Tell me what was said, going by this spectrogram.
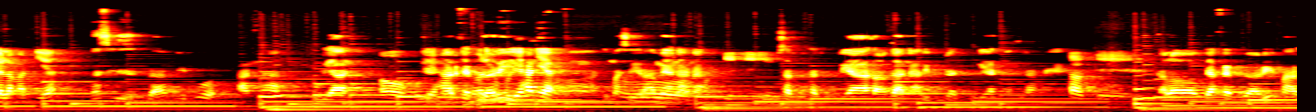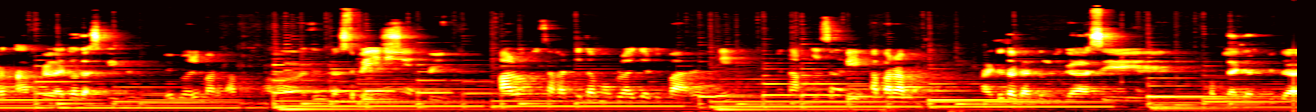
dalam artian? Masih rame itu anak kuliah. Oh kuliahan Februari. kuliahan ya? Nah, itu masih rame anak-anak. pusat-pusat kuliah kalau nggak anak liburan kuliah masih rame oke. Kalau udah Februari Maret April itu agak sepi. Februari Maret April. Ah, itu udah sepi. Sepi. kalau misalkan kita mau belajar di Pare ini enaknya sepi apa rame? nah itu tergantung juga si pembelajar juga.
